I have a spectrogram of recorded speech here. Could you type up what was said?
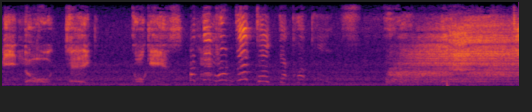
me no take cookies. But then who did take the cookies?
